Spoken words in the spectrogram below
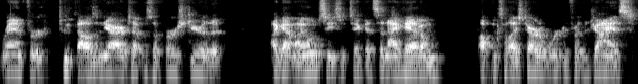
ran for 2,000 yards. That was the first year that I got my own season tickets, and I had them up until I started working for the Giants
